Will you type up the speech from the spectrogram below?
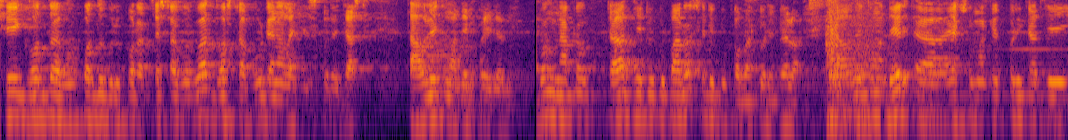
সেই গদ্য এবং পদ্যগুলো পড়ার চেষ্টা করবা, দশটা বোর্ড অ্যানালাইসিস করে জাস্ট তাহলেই তোমাদের হয়ে যাবে। এবং নাটকটা যেটুকু পারো সেটুকু কভার করে ফেলো। তাহলে তোমাদের একশো মার্কের পরীক্ষার যেই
